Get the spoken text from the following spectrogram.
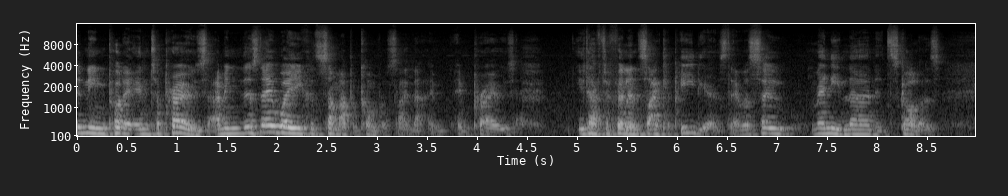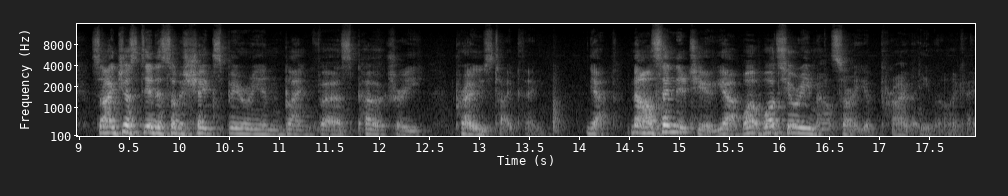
Didn't even put it into prose. I mean, there's no way you could sum up a conference like that in, in prose you'd have to fill encyclopedias. There were so many learned scholars. So I just did a sort of Shakespearean blank verse poetry prose type thing. Yeah. No, I'll send it to you. Yeah. What, what's your email? Sorry, your private email. Okay.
